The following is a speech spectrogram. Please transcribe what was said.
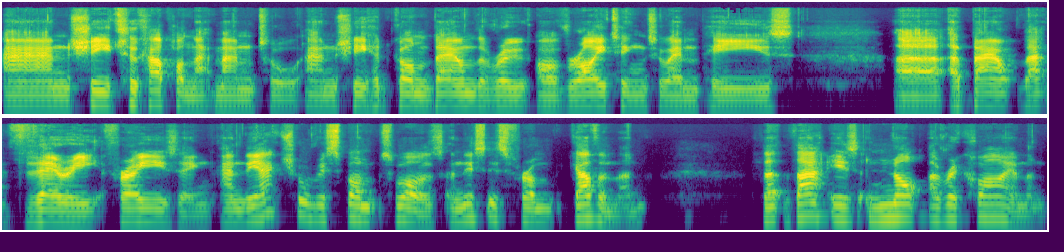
and she took up on that mantle, and she had gone down the route of writing to MPs uh, about that very phrasing. And the actual response was, and this is from government, that that is not a requirement.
